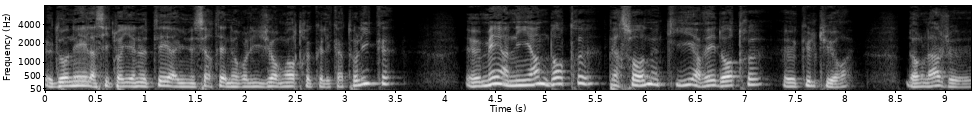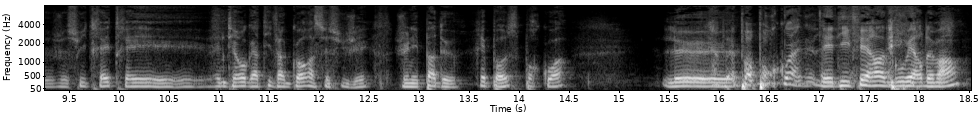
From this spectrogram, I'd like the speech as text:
donnait la citoyenneté à une certaine religion autre que les catholiques, euh, mais en niant d'autres personnes qui avaient d'autres euh, cultures. Donc là, je, je, suis très, très interrogatif encore à ce sujet. Je n'ai pas de réponse. Pourquoi le, Pourquoi? Les différents gouvernements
